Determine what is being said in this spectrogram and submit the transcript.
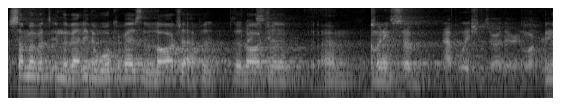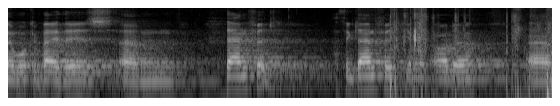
Some of it in the valley. The Walker Bay is the larger, apple- the larger. Um, How many sub appellations are there in Walker Bay? in the Walker Bay, there's um, Stanford. I think Stanford, Gimlin Arder, um,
